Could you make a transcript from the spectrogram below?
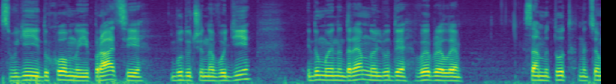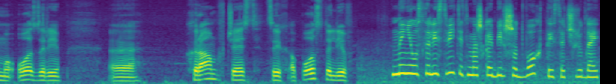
своєї духовної праці, будучи на воді. І думаю, недаремно люди вибрали саме тут, на цьому озері. Храм в честь цих апостолів. Нині у селі світять мешкає більше двох тисяч людей.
